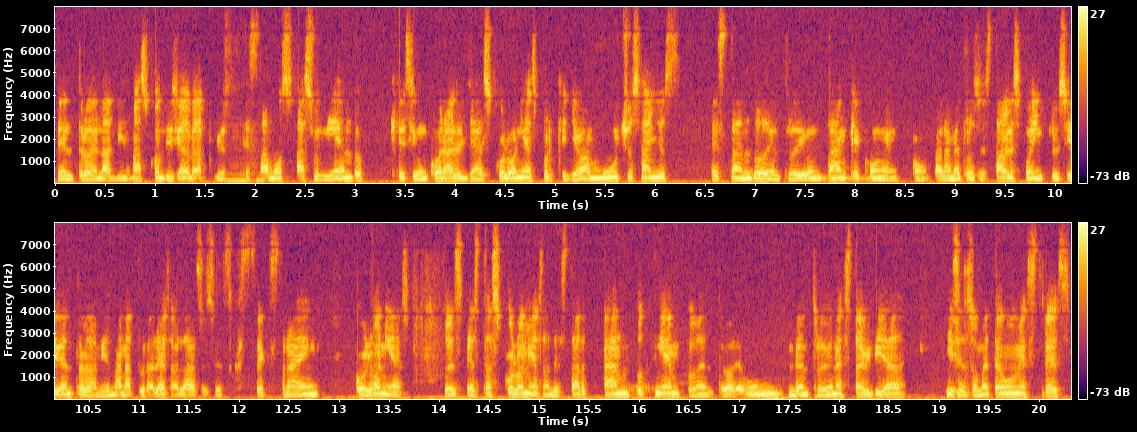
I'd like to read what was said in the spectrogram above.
dentro de las mismas condiciones, ¿verdad? Porque estamos asumiendo que si un coral ya es colonia es porque lleva muchos años estando dentro de un tanque con, con parámetros estables o inclusive dentro de la misma naturaleza, ¿verdad? A veces se extraen colonias. Entonces, estas colonias al estar tanto tiempo dentro de, un, dentro de una estabilidad y se someten a un estrés,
